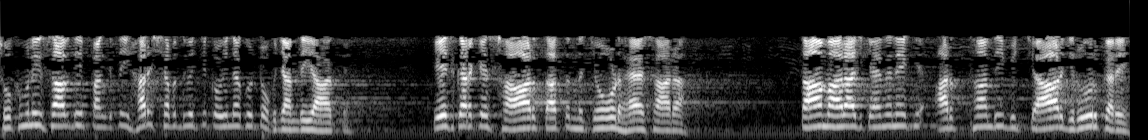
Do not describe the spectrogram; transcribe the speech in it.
ਸੁਖਮਨੀ ਸਾਹਿਬ ਦੀ ਪੰਕਤੀ ਹਰ ਸ਼ਬਦ ਵਿੱਚ ਕੋਈ ਨਾ ਕੋਈ ਢੁਕ ਜਾਂਦੀ ਆ ਕੇ। ਇਸ ਕਰਕੇ ਸਾਰ ਤਤ ਨਿਚੋੜ ਹੈ ਸਾਰਾ। ਤਾਂ ਮਹਾਰਾਜ ਕਹਿੰਦੇ ਨੇ ਕਿ ਅਰਥਾਂ ਦੀ ਵਿਚਾਰ ਜ਼ਰੂਰ ਕਰੇ।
